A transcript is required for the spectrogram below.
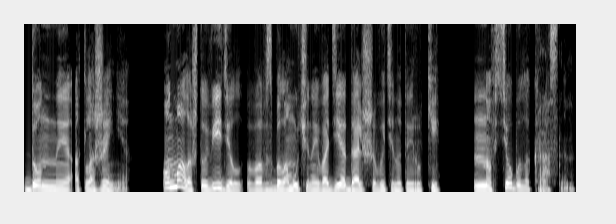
донные отложения. Он мало что видел во взбаламученной воде дальше вытянутой руки, но все было красным.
